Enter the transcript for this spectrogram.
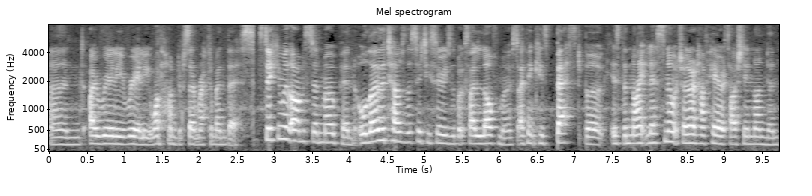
and I really really 100% recommend this. Sticking with Armistead Maupin, although the Tales of the City series are the books I love most, I think his best book is The Night Listener which I don't have here, it's actually in London.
